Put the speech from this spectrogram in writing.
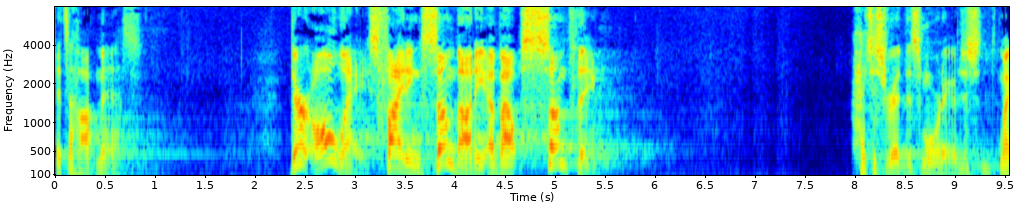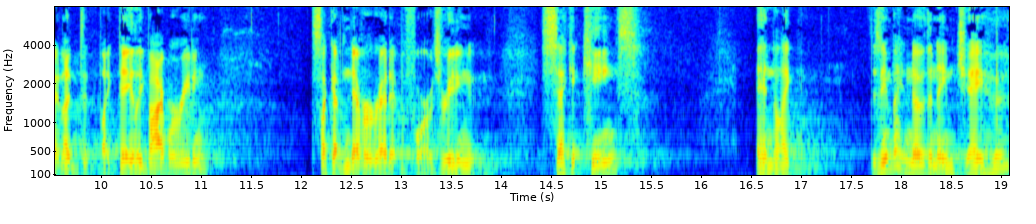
It's a hot mess. They're always fighting somebody about something. I just read this morning. I just my, like, like daily Bible reading. It's like I've never read it before. I was reading Second Kings, and like, does anybody know the name Jehu?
